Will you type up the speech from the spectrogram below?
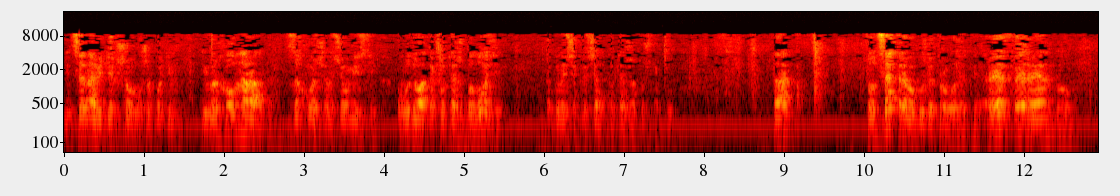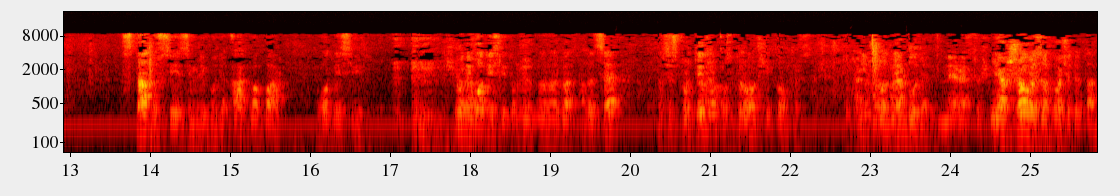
І це навіть якщо вже потім і Верховна Рада захоче на цьому місці побудувати котеж Болозі, як вони ще кричать котеж Ратушняку, так? то це треба буде проводити референдум. Статус цієї землі буде аквапарк, водний світ. Ну, не водний світ, вони можна назвати, але це спортивно-оздоровчий комплекс. Тут іншого не буде. Якщо ви захочете там,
